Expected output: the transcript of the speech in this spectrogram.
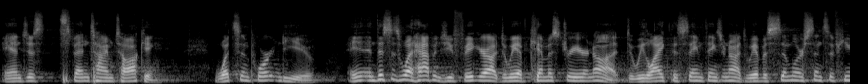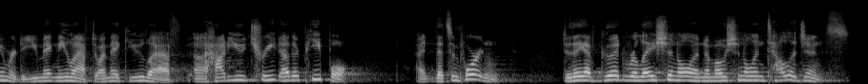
and just spend time talking. What's important to you? And this is what happens. You figure out do we have chemistry or not? Do we like the same things or not? Do we have a similar sense of humor? Do you make me laugh? Do I make you laugh? Uh, how do you treat other people? That's important. Do they have good relational and emotional intelligence?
